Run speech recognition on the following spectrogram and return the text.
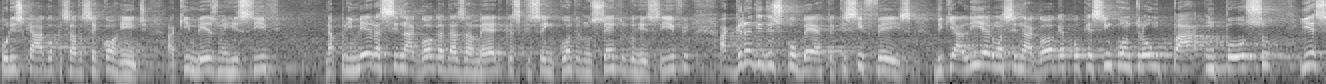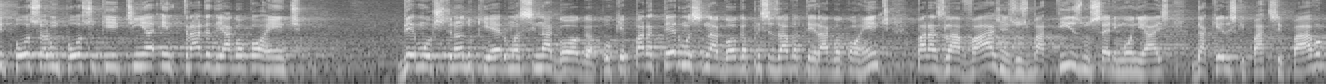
Por isso que a água precisava ser corrente. Aqui mesmo em Recife, na primeira sinagoga das Américas, que se encontra no centro do Recife, a grande descoberta que se fez de que ali era uma sinagoga é porque se encontrou um, pa, um poço, e esse poço era um poço que tinha entrada de água corrente demonstrando que era uma sinagoga, porque para ter uma sinagoga precisava ter água corrente para as lavagens, os batismos cerimoniais daqueles que participavam,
